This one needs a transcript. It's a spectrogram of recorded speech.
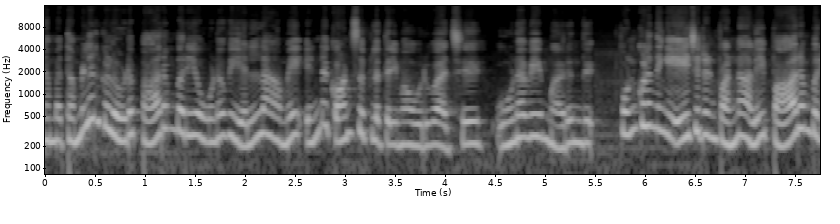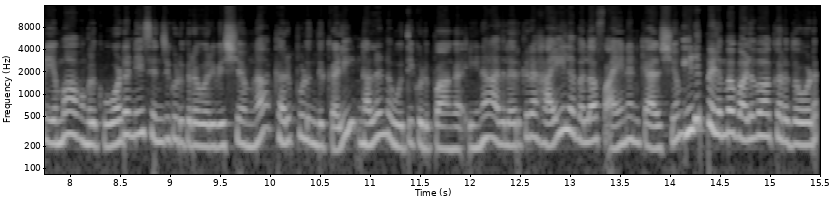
நம்ம தமிழர்களோட பாரம்பரிய உணவு எல்லாமே என்ன கான்செப்டில் தெரியுமா உருவாச்சு? உணவே மருந்து. பொன் குழந்தைங்க ஏஜ் அட்டன் பண்ணாலே பாரம்பரியமாக அவங்களுக்கு உடனே செஞ்சு கொடுக்குற ஒரு விஷயம்னா கருப்புளுந்து களி நல்லெண்ணெய் ஊற்றி கொடுப்பாங்க. ஏன்னா அதில் இருக்கிற high level of iron and calcium இடுப்பெலும்பை வலுவாக்குறதோட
